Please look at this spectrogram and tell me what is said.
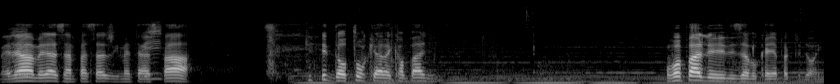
Mais là, mais là, c'est un passage qui m'intéresse pas. Dans ton cas, la campagne. On voit pas les, les avocats, y a pas de plaidoirie.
